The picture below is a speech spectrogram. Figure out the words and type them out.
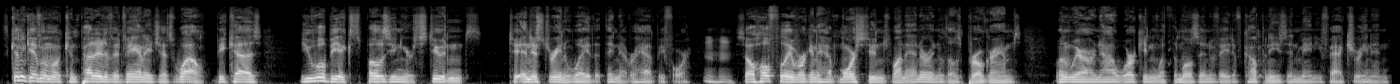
it's going to give them a competitive advantage as well because you will be exposing your students to industry in a way that they never have before. Mm-hmm. So hopefully, we're going to have more students want to enter into those programs when we are now working with the most innovative companies in manufacturing and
